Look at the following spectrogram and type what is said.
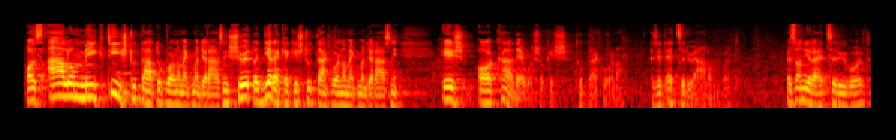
Az álom még ti is tudtátok volna megmagyarázni, sőt, a gyerekek is tudták volna megmagyarázni, és a káldeusok is tudták volna. Ez egy egyszerű álom volt. Ez annyira egyszerű volt,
